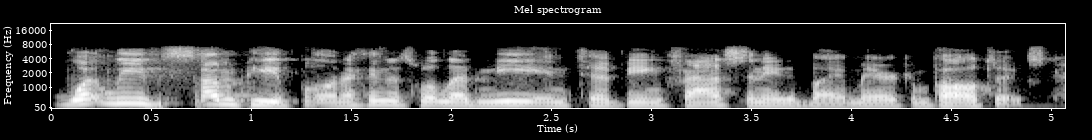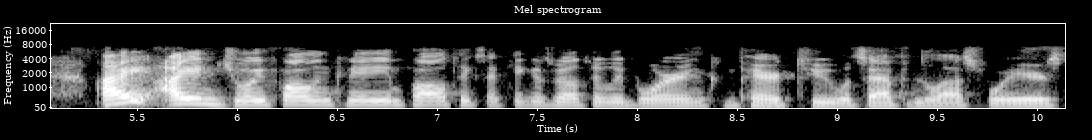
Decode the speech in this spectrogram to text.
what leads some people, and I think that's what led me into being fascinated by American politics. I, I enjoy following Canadian politics. I think it's relatively boring compared to what's happened the last four years,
